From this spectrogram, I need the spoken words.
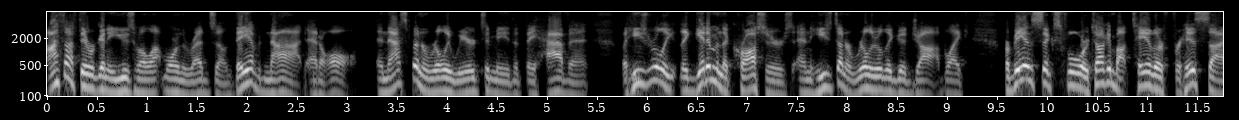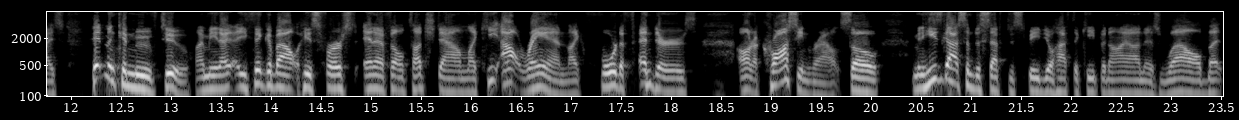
I thought they were going to use him a lot more in the red zone. They have not at all and that's been really weird to me that they haven't. But he's really they get him in the crosshairs, and he's done a really really good job. Like for being six four, talking about Taylor for his size, Pittman can move too. I mean, I, you think about his first NFL touchdown, like he outran like four defenders on a crossing route. So I mean, he's got some deceptive speed. You'll have to keep an eye on as well. But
